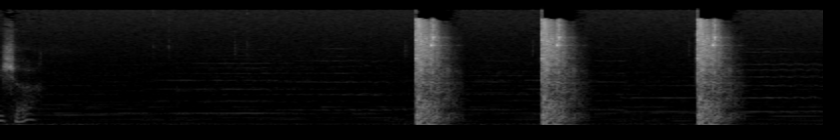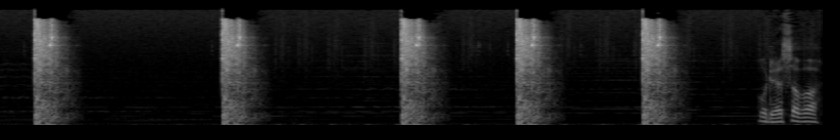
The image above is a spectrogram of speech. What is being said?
Viecher. Oh, der ist aber...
